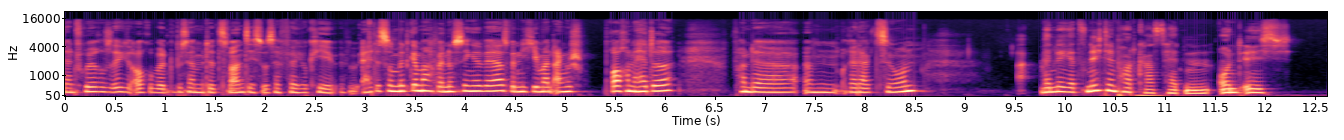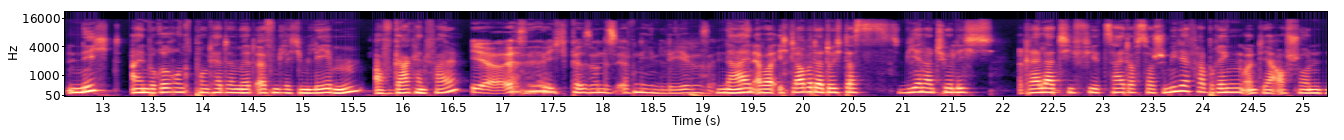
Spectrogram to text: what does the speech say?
dein früheres Ich auch über, du bist ja Mitte 20, so ist ja völlig okay. Hättest du mitgemacht, wenn du Single wärst, wenn dich jemand angesprochen hätte von der ähm, Redaktion? Wenn wir jetzt nicht den Podcast hätten und ich nicht einen Berührungspunkt hätte mit öffentlichem Leben, auf gar keinen Fall. Ja, also ich Person des öffentlichen Lebens. Nein, aber ich glaube dadurch, dass wir natürlich relativ viel Zeit auf Social Media verbringen und ja auch schon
